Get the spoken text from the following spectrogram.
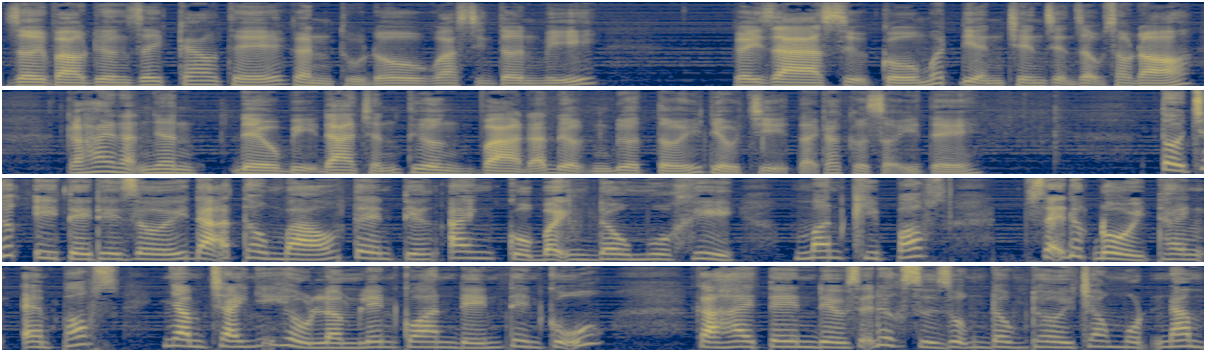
rơi vào đường dây cao thế gần thủ đô Washington, Mỹ, gây ra sự cố mất điện trên diện rộng sau đó. Cả hai nạn nhân đều bị đa chấn thương và đã được đưa tới điều trị tại các cơ sở y tế. Tổ chức Y tế Thế giới đã thông báo tên tiếng Anh của bệnh đầu mùa khỉ monkeypox sẽ được đổi thành Mpox nhằm tránh những hiểu lầm liên quan đến tên cũ. Cả hai tên đều sẽ được sử dụng đồng thời trong một năm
